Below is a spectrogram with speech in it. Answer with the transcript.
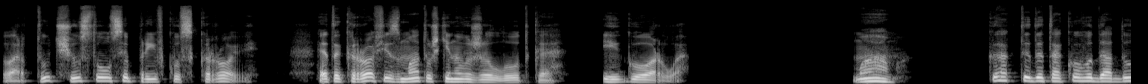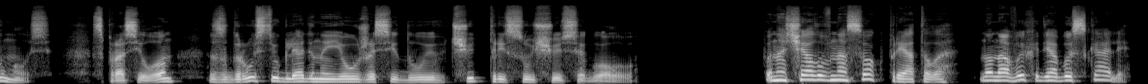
Во рту чувствовался привкус крови. Это кровь из матушкиного желудка и горла. «Мам, как ты до такого додумалась?» — спросил он, с грустью глядя на ее уже седую, чуть трясущуюся голову. «Поначалу в носок прятала, но на выходе обыскали,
